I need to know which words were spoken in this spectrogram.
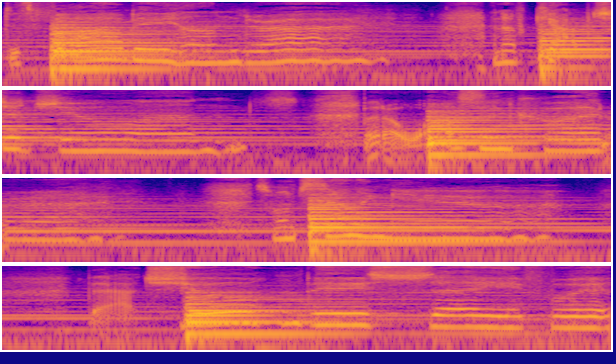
It is far beyond dry, and I've captured you once, but I wasn't quite right. So I'm telling you that you'll be safe with.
